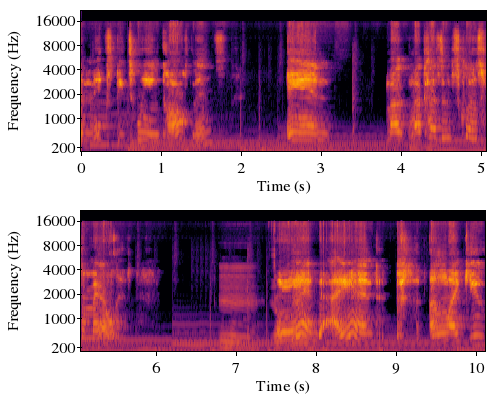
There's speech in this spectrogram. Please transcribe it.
a mix between Kaufmann's and my, my cousin's clothes from Maryland. Mm, okay. And and unlike you,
